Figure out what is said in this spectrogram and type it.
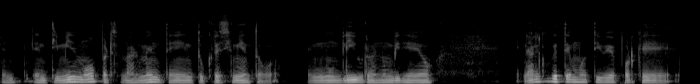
en, ti mismo personalmente, en tu crecimiento, en un libro, en un video, en algo que te motive porque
